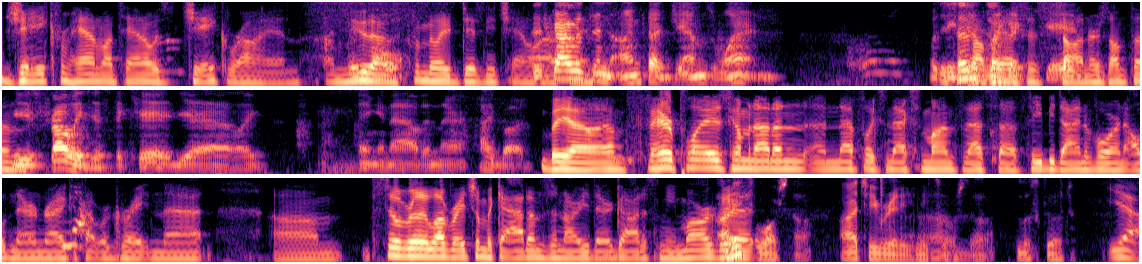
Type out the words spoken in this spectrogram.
Jake from Hannah Montana was Jake Ryan. I knew that was a familiar Disney Channel. this ass guy was name. in Uncut Gems when? Was He he, said just probably like as his kid? son or something. He's probably just a kid. Yeah, like hanging out in there. Hi, bud. But yeah, um, Fair Play is coming out on, on Netflix next month. That's uh, Phoebe Dynevor and Alden Ehrenreich. I thought were great in that. Um, still really love Rachel McAdams and Are You There, God? It's Me, Margaret. I need Margaret. to watch that. I actually really need to watch that. It looks good. Yeah,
